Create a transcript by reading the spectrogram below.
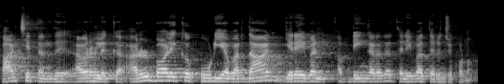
காட்சி தந்து அவர்களுக்கு அருள்பாலிக்கக்கூடியவர்தான் இறைவன் அப்படிங்கிறத தெளிவாக தெரிஞ்சுக்கணும்.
